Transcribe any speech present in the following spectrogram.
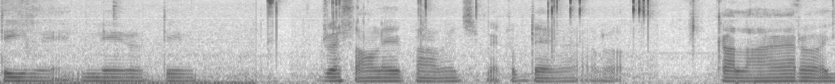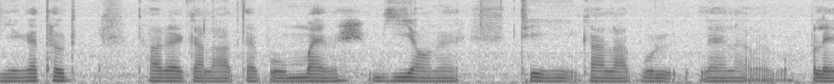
တီးမယ်နည်းတော့တီး dress အောင်လဲပါမယ်ချိမဲ့ကပ်တယ်ကတော့ကာလာကတော့အရင်ကထုတ်ထားတဲ့ကာလာတက်ပိုမိုက်မယ်မြည်အောင်လည်းဒီကာလာပိုလန်းလာမယ်ပေါ့ပလဲ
